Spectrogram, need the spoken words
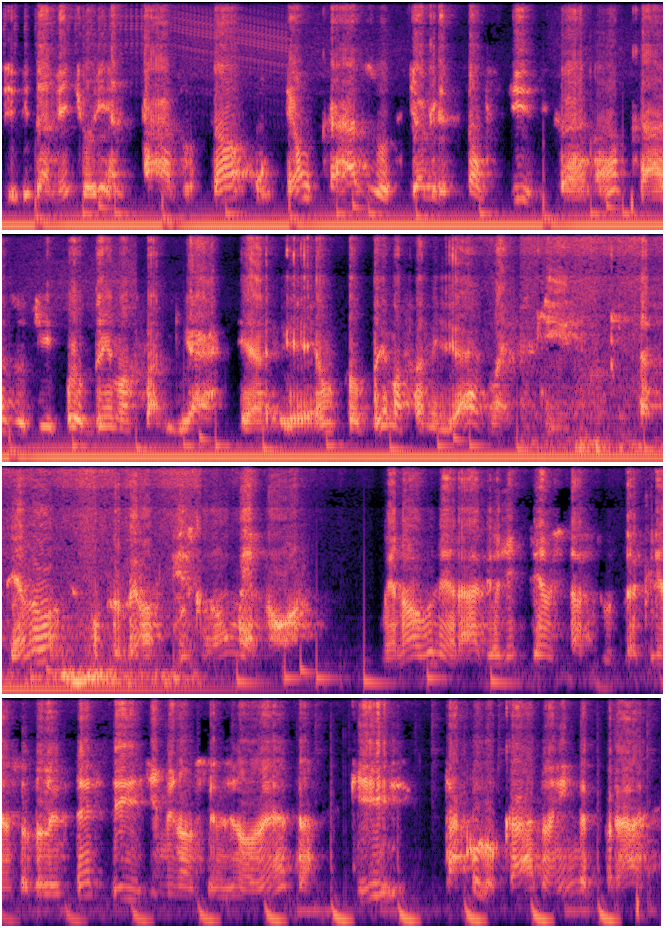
devidamente orientado. Então, é um caso de agressão física, é um caso de problema familiar. É, é um problema familiar, mas que está sendo um problema físico não menor menor vulnerável. A gente tem o Estatuto da Criança e Adolescente desde 1990 que está colocado ainda para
